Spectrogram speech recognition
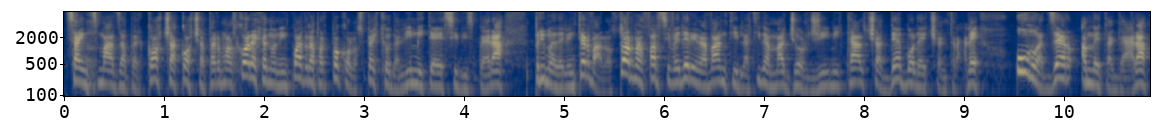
Sainz Mazza per Coccia, Coccia per Malcore che non inquadra per poco lo specchio dal limite e si dispera. Prima dell'intervallo torna a farsi vedere in avanti Latina Maggiorgini, calcia debole e centrale. 1-0 a metà gara.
